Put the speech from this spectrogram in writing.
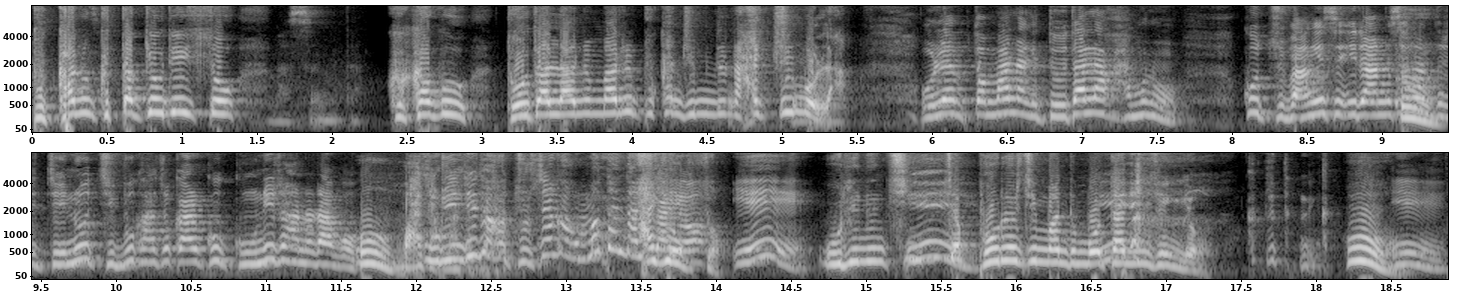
북한은 그딴 게 어디 있어? 맞습니다. 그하고 더 달라는 말을 북한 주민들은 할 줄 몰라. 원래 또 만약에 더 달라고 하면은 그 주방에서 일하는 사람들이 제노 집을 가져갈 그 국리를 하느라고 어, 맞아, 우리한테다가 줄 생각을 못 한다니까요. 아예 없어. 예. 우리는 진짜 예. 버러지만도 못한 인생이요. 그렇다니까. 어. 예.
